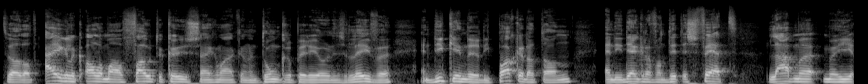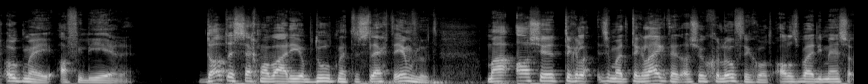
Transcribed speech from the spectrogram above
Terwijl dat eigenlijk allemaal foute keuzes zijn gemaakt in een donkere periode in zijn leven. En die kinderen die pakken dat dan en die denken dan van dit is vet, laat me me hier ook mee affiliëren. Dat is zeg maar waar hij op doelt met de slechte invloed. Maar als je tegelijk, zeg maar, tegelijkertijd, als je ook gelooft in God, alles bij die mensen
